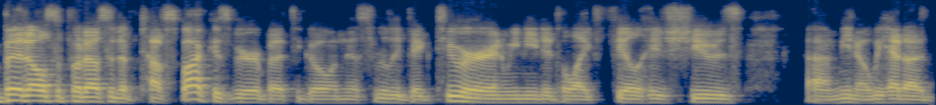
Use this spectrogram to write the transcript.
but it also put us in a tough spot because we were about to go on this really big tour and we needed to like fill his shoes um, you know we had a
